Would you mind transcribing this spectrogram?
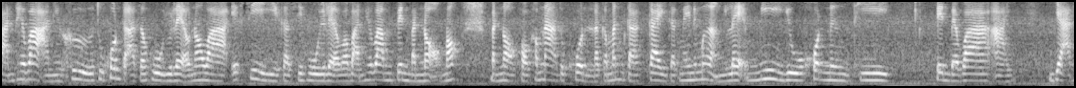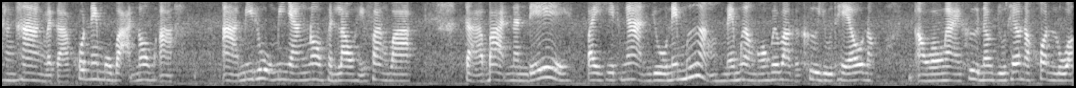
บ้านแพรว่าอันนี้คือ ทุกคนก็อาจจะหูอยู่แล้วเนาะว่า FC กับซีฮูอยู่แล้วว่าบ้านแพรว่ามันเป็นบ้านนอกเนาะบ้านนอกขอคำนาทุกคนแล้วก็มันก็ไกลจากในเมืองและมีอยู่คนหนึ่งที่เป็นแบบว่าอ่าญาติห่างๆแล้วก็คนในหมู่บ้านเนาะอ่าอ่ามีลูกมียังเนาะเพิ่นเล่าให้ฟังว่ากาบ้านนันเด้ไปเฮ็ดงานอยู่ในเมืองในเมืองของไปว่าก็คืออยู่แถวเนาะ เอาง่ายคือเนาะอยู่แถวนครหลวง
